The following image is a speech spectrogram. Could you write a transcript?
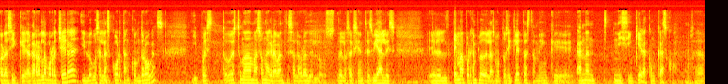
ahora sí que agarrar la borrachera y luego se las cortan con drogas y pues todo esto nada más son agravantes a la hora de los de los accidentes viales. El tema, por ejemplo, de las motocicletas también que andan ni siquiera con casco, o sea,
